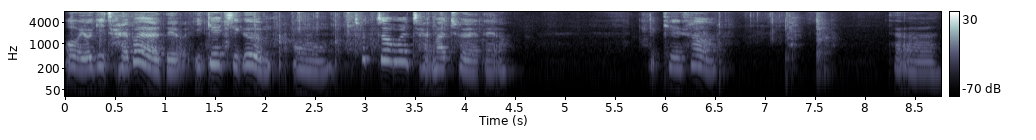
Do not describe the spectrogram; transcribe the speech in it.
어, 여기 잘 봐야 돼요. 이게 지금, 어, 초점을 잘 맞춰야 돼요. 이렇게 해서, 자,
